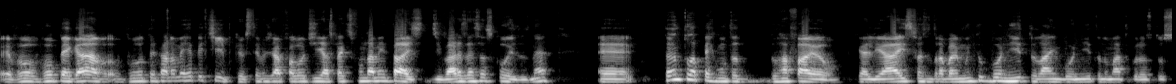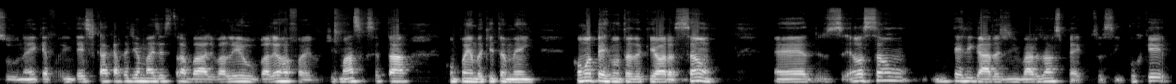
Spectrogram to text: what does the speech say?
eu vou, vou, pegar, vou tentar não me repetir, porque o Estevam já falou de aspectos fundamentais de várias dessas coisas, né? É, tanto a pergunta do Rafael, que aliás faz um trabalho muito bonito lá em Bonito, no Mato Grosso do Sul, né, e quer intensificar cada dia mais esse trabalho. Valeu, valeu, Rafael, que massa que você está acompanhando aqui também. Como a pergunta do que horas são, é, elas são interligadas em vários aspectos, assim, porque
